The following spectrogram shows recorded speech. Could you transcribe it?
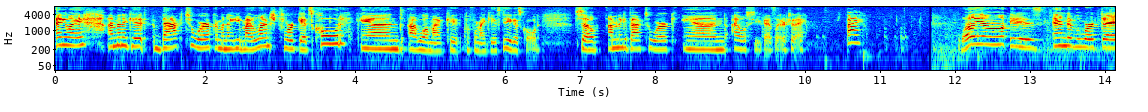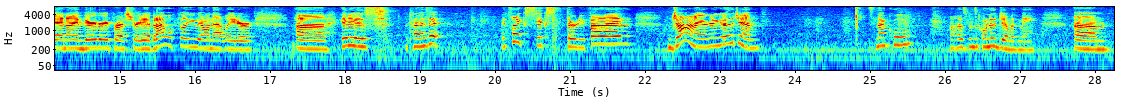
Anyway, I'm gonna get back to work. I'm gonna eat my lunch before it gets cold and, uh, well, my before my quesadilla gets cold. So I'm gonna get back to work and I will see you guys later today. Bye. Well, y'all, it is end of the workday and I am very, very frustrated, but I will fill you in on that later. Uh, it is, what time is it? It's like 6.35. John and I are gonna go to the gym. Isn't that cool? My husband's going to the gym with me. Um,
